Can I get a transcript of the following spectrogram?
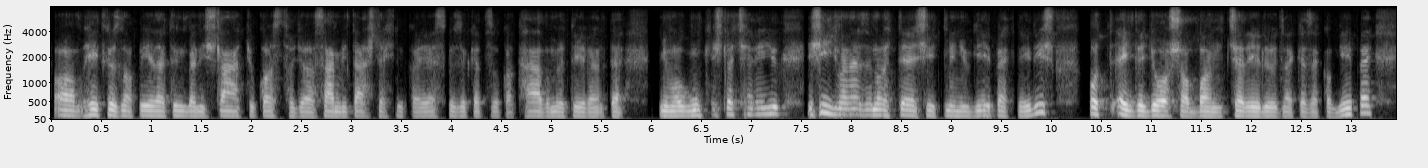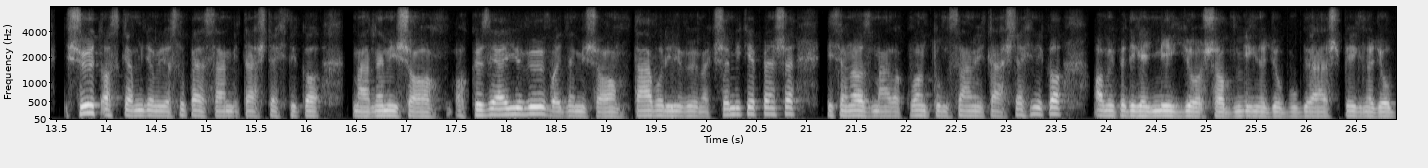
A hétköznapi életünkben is látjuk azt, hogy a számítástechnikai eszközöket, azokat három-öt évente mi magunk is lecseréljük, és így van ez a nagy teljesítményű gépeknél is, ott egyre gyorsabban cserélődnek ezek a gépek, sőt azt kell mondjam, hogy a szuperszámítástechnika már nem is a, a közeljövő, vagy nem is a távoli jövő, meg semmiképpen se, hiszen az már a kvantum számítástechnika, ami pedig egy még gyorsabb, még nagyobb ugrás, még nagyobb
